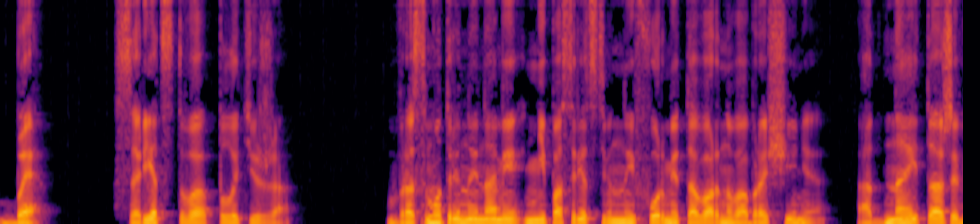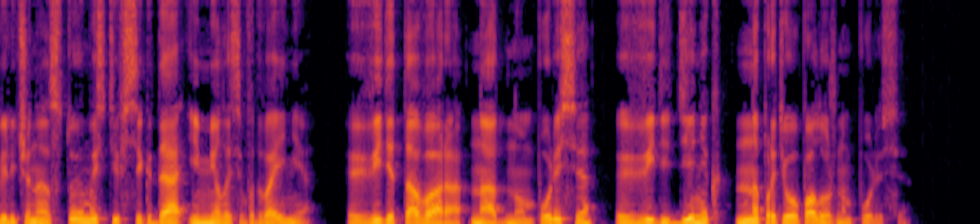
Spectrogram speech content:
Б. Средства платежа. В рассмотренной нами непосредственной форме товарного обращения одна и та же величина стоимости всегда имелась вдвойне в виде товара на одном полюсе, в виде денег на противоположном полюсе.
